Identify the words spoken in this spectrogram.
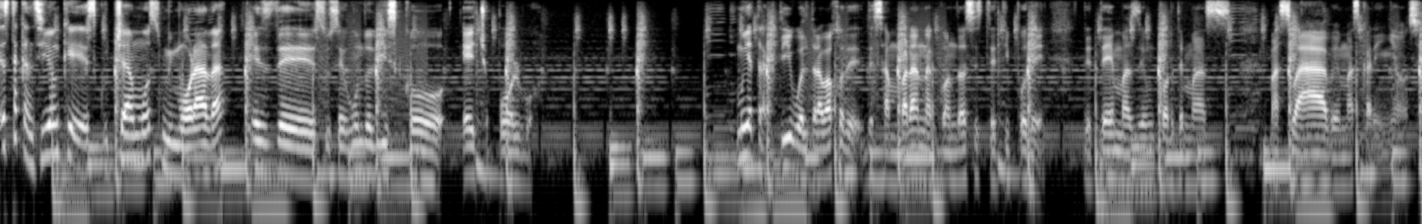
Esta canción que escuchamos, Mi Morada, es de su segundo disco Hecho Polvo. Muy atractivo el trabajo de, de Zambrana cuando hace este tipo de, temas de un corte más, más suave, más cariñoso.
